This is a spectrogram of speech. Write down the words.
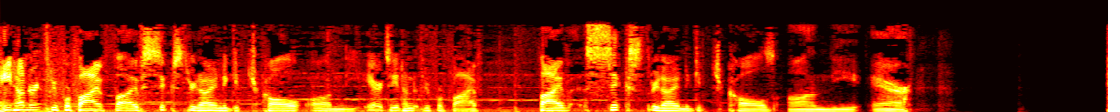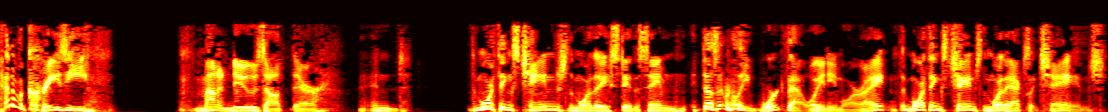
800 345 5639 to get your call on the air. It's 800 345 5639 to get your calls on the air. Kind of a crazy amount of news out there. And the more things change, the more they stay the same. It doesn't really work that way anymore, right? The more things change, the more they actually change.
